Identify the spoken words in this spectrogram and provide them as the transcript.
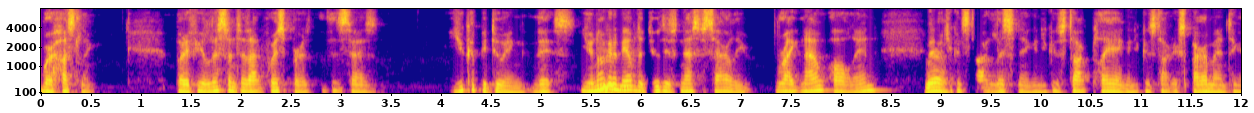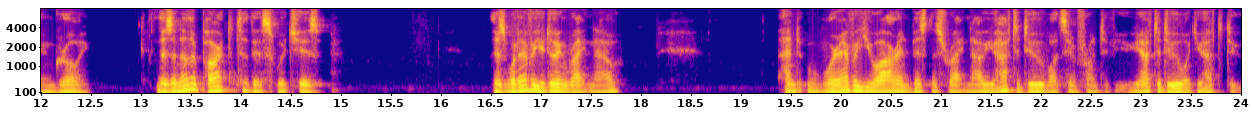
We're hustling. But if you listen to that whisper that says, you could be doing this, you're not mm-hmm. going to be able to do this necessarily right now, all in. Yeah. But you can start listening and you can start playing and you can start experimenting and growing there's another part to this, which is there's whatever you're doing right now. And wherever you are in business right now, you have to do what's in front of you. You have to do what you have to do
